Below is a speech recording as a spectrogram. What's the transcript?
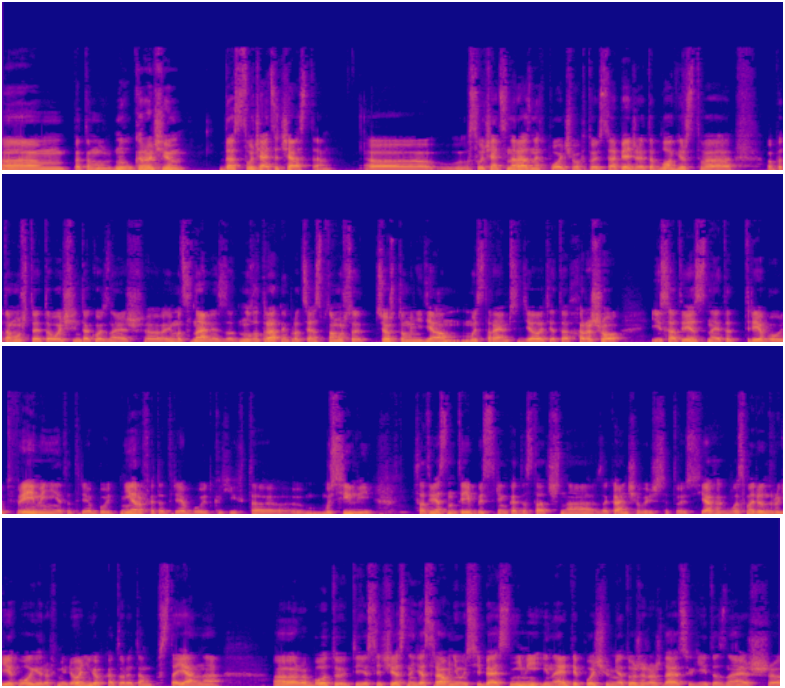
Эм, потому, ну, короче, да, случается часто. Э, случается на разных почвах. То есть, опять же, это блогерство, потому что это очень такой, знаешь, эмоциональный, ну, затратный процесс, потому что все, что мы не делаем, мы стараемся делать это хорошо. И, соответственно, это требует времени, это требует нерв, это требует каких-то усилий. соответственно, ты быстренько достаточно заканчиваешься. То есть я как бы смотрю на других блогеров-миллионников, которые там постоянно работают. И, если честно, я сравниваю себя с ними, и на этой почве у меня тоже рождаются какие-то, знаешь, э,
